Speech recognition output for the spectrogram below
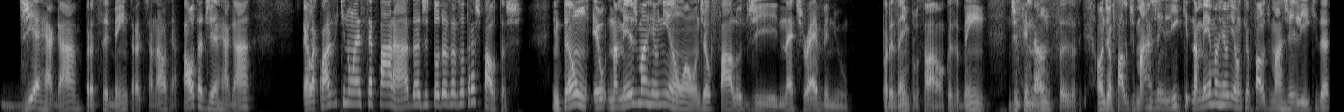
de RH, para ser bem tradicional, assim, a pauta de RH, ela quase que não é separada de todas as outras pautas. Então, eu na mesma reunião onde eu falo de net revenue, por exemplo, sei lá, uma coisa bem de finanças, assim, onde eu falo de margem líquida. Na mesma reunião que eu falo de margem líquida,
